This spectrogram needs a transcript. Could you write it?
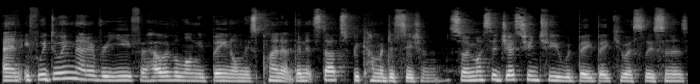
And if we're doing that every year for however long you've been on this planet, then it starts to become a decision. So my suggestion to you would be, BQS listeners,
